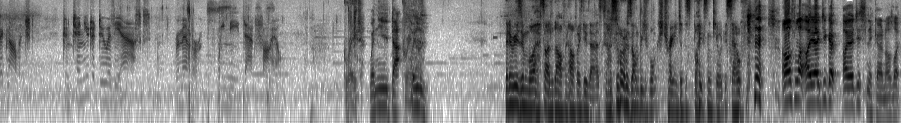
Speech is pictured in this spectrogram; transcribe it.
Acknowledged. Continue to do as he asks. Remember, we need that file. Great. We need that Crane file. The only reason why I started laughing halfway through that is because I saw a zombie just walk straight into the spikes and killed itself. I was like, I heard you go, I heard you snicker, and I was like,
